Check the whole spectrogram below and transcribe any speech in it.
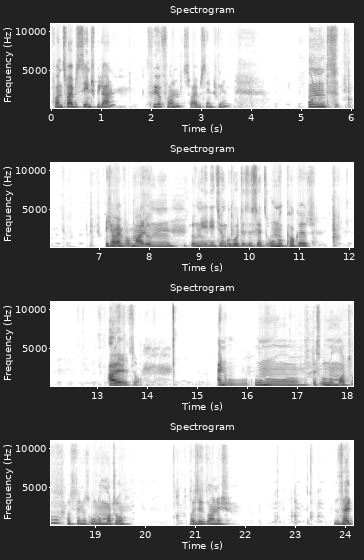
von zwei bis zehn Spielern. Für von zwei bis zehn Spielen. Und Ich habe einfach mal irgendein, irgendeine Edition geholt. Das ist jetzt Uno Pocket. Also. Ein Uno. Das Uno Motto? Was ist denn das Uno Motto? Weiß ich gar nicht. Das ist halt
